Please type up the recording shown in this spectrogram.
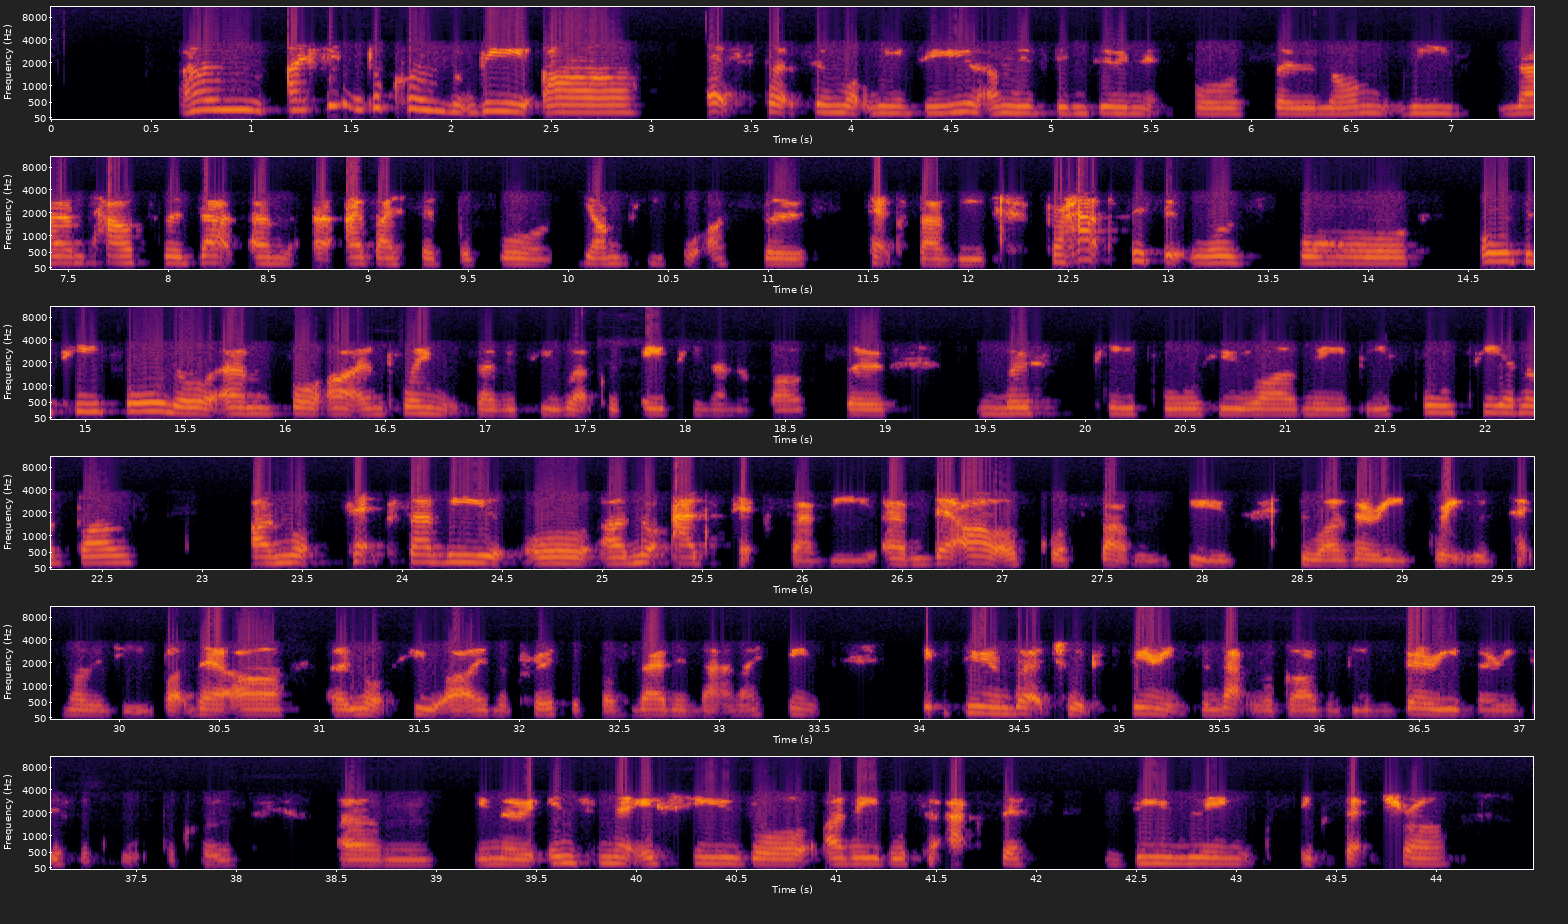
um, I think because we are experts in what we do and we've been doing it for so long. We've learned how to adapt. And uh, as I said before, young people are so tech savvy. Perhaps if it was for older people or um, for our employment service who work with 18 and above, so most people who are maybe 40 and above are not tech savvy or are not as tech savvy. Um, there are, of course, some who who are very great with technology, but there are a lot who are in the process of learning that. And I think doing virtual experience in that regard would be very, very difficult because um, you know internet issues or unable to access Zoom links, etc.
